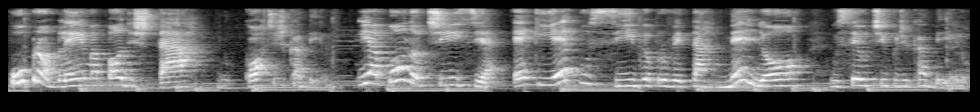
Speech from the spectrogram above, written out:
o problema pode estar no corte de cabelo. E a boa notícia é que é possível aproveitar melhor o seu tipo de cabelo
